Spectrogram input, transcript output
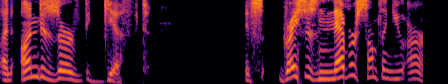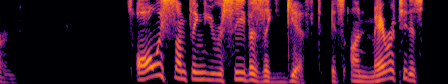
an undeserved gift. It's grace is never something you earn. It's always something you receive as a gift. It's unmerited, it's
